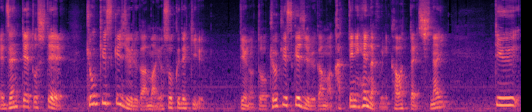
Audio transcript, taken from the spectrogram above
前提として供給スケジュールがま予測できるっていうのと供給スケジュールがま勝手に変な風に変わったりしないっていう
